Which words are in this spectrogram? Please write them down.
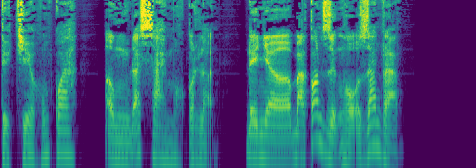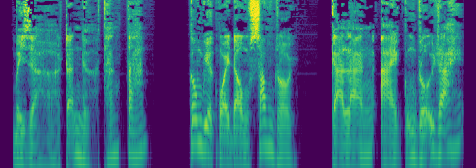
Từ chiều hôm qua, ông đã sai một con lợn để nhờ bà con dựng hộ gian rạp. Bây giờ đã nửa tháng 8, công việc ngoài đồng xong rồi, cả làng ai cũng rỗi rãi.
